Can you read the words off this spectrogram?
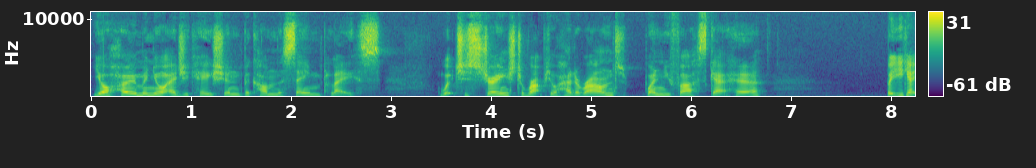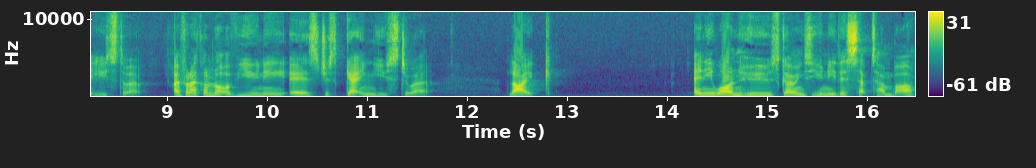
Your home and your education become the same place, which is strange to wrap your head around when you first get here, but you get used to it. I feel like a lot of uni is just getting used to it. Like, anyone who's going to uni this September,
